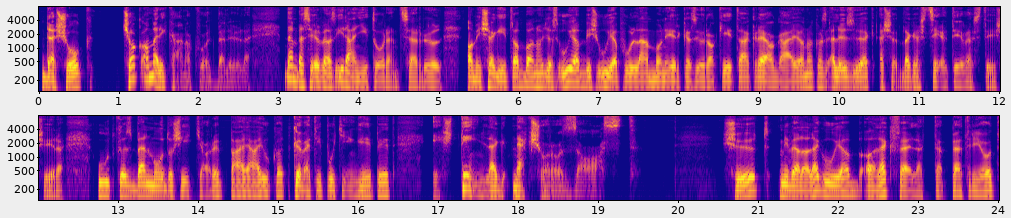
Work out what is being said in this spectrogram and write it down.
De sok csak Amerikának volt belőle, nem beszélve az irányítórendszerről, ami segít abban, hogy az újabb és újabb hullámban érkező rakéták reagáljanak az előzőek esetleges céltévesztésére. Útközben módosítja a röppályájukat, követi Putyin gépét, és tényleg megsorozza azt. Sőt, mivel a legújabb, a legfejlettebb Patriot,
